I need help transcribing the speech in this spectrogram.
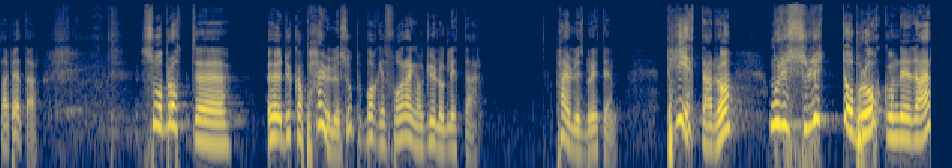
sier Peter. Så brått eh, eh dukka Paulus opp bak et forheng av gull og glitter. Paulus bryter inn. Peter, da? Må du slutte å bråke om det der?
